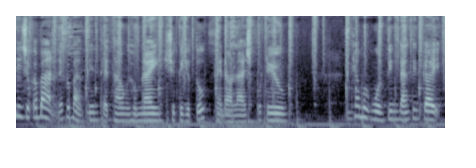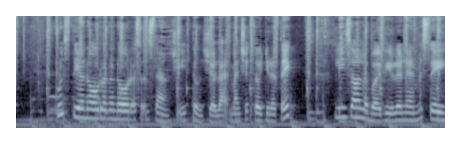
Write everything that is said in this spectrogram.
Xin chào các bạn đến với bản tin thể thao ngày hôm nay trên kênh youtube Thể Đỏ Live Sport News. Theo một nguồn tin đáng tin cậy, Cristiano Ronaldo đã sẵn sàng chỉ ý tưởng trở lại Manchester United. Lý do là bởi vì Lionel Messi.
